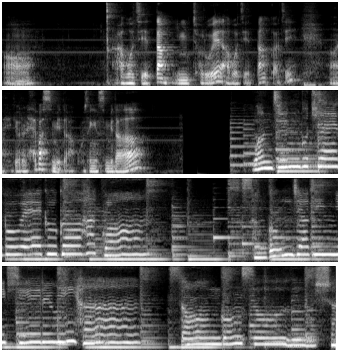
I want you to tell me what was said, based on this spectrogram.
어, 아버지의 땅, 임철우의 아버지의 땅까지 어, 해결을 해봤습니다. 고생했습니다. 원진부 최고의 국어학원. 성공적인 입시를 위한 성공 솔루션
